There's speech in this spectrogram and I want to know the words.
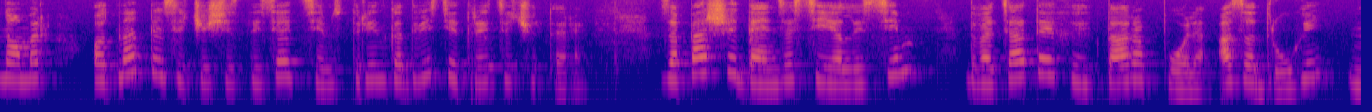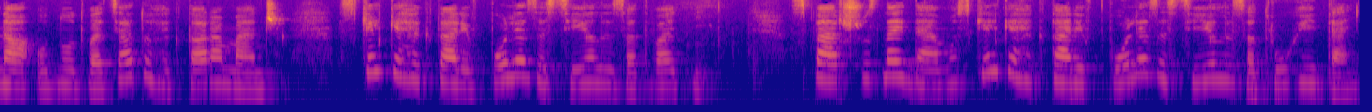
Номер 1067, сторінка 234. За перший день засіяли 7 двадцятих гектара поля, а за другий на 1 двадцяту гектара менше. Скільки гектарів поля засіяли за два дні? Спершу знайдемо, скільки гектарів поля засіяли за другий день.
